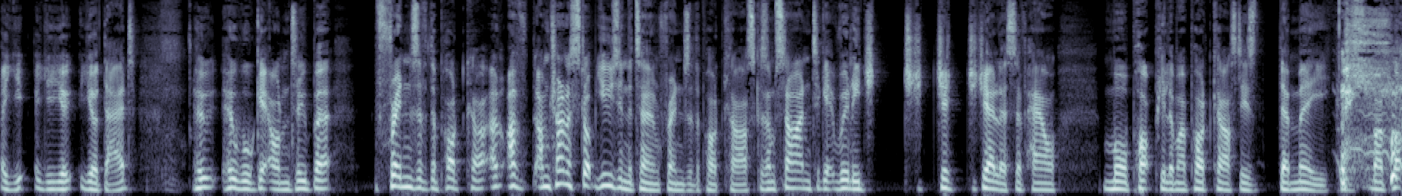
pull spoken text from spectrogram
y- y- your dad, who who we'll get onto, but friends of the podcast. I've, I'm trying to stop using the term friends of the podcast because I'm starting to get really j- j- jealous of how more popular my podcast is than me. My, po-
